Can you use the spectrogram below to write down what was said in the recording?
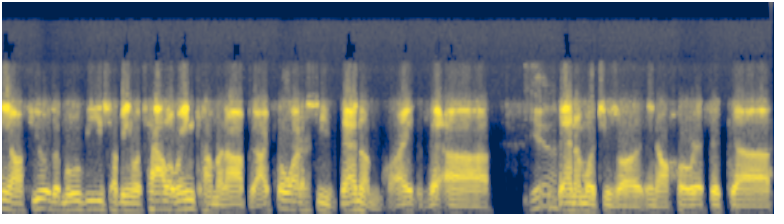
you know a few of the movies. I mean, with Halloween coming up, I still want to see Venom, right? The, uh, Yeah. Venom, which is a you know horrific uh,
